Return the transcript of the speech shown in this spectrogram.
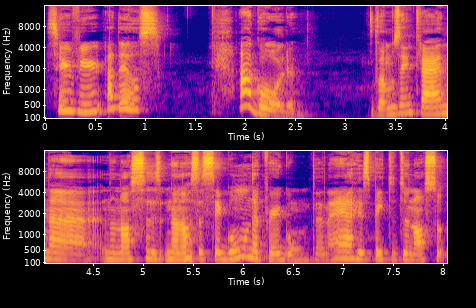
servir a Deus. Agora, vamos entrar na, no nossa, na nossa segunda pergunta, né, a respeito do nosso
